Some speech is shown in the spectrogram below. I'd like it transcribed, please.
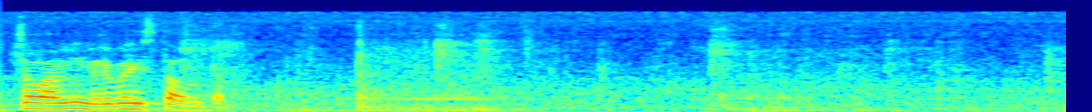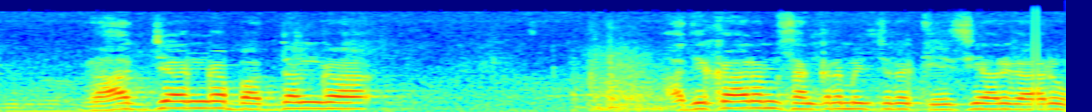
ఉత్సవాలను నిర్వహిస్తూ ఉంటారు. రాజ్యాంగబద్ధంగా అధికారం సంక్రమించిన కేసీఆర్ గారు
